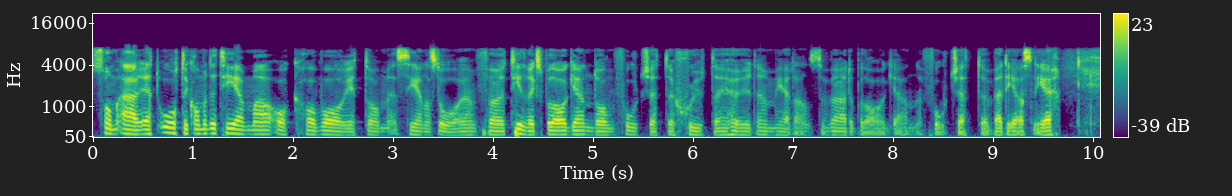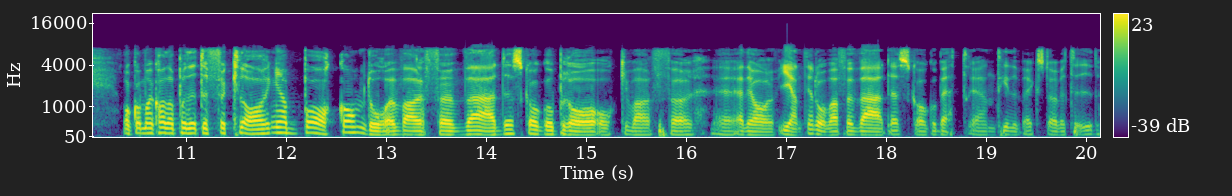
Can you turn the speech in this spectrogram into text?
som är ett återkommande tema och har varit de senaste åren. För tillväxtbolagen de fortsätter skjuta i höjden medan värdebolagen fortsätter värderas ner. Och om man kollar på lite förklaringar bakom då varför värde ska gå bra och varför, eh, eller ja, egentligen då varför värde ska gå bättre än tillväxt över tid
